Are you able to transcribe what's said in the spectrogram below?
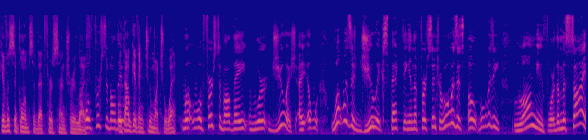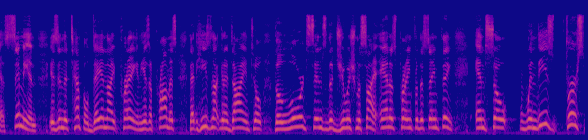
Give us a glimpse of that first century life. Well, first of all, they without were, giving too much away. Well, well, first of all, they were Jewish. Uh, what was a Jew expecting in the first century? What was his hope? What was he longing for? The Messiah, Simeon, is in the temple day and night praying, and he has a promise that he's not going to die until the Lord sends the Jewish Messiah. Anna's praying for the same thing, and so when these first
